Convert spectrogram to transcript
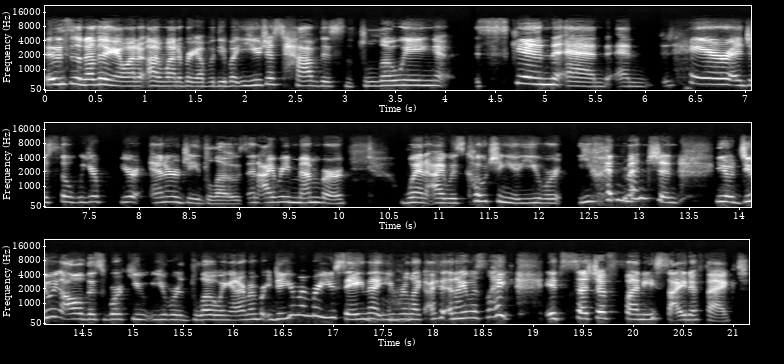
this is another thing i want to i want to bring up with you but you just have this glowing skin and and hair and just the your your energy glows. And i remember when i was coaching you you were you had mentioned you know doing all this work you you were glowing. And i remember do you remember you saying that? You were like I, and i was like it's such a funny side effect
